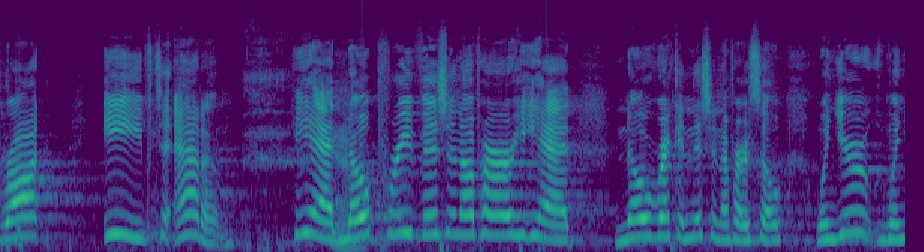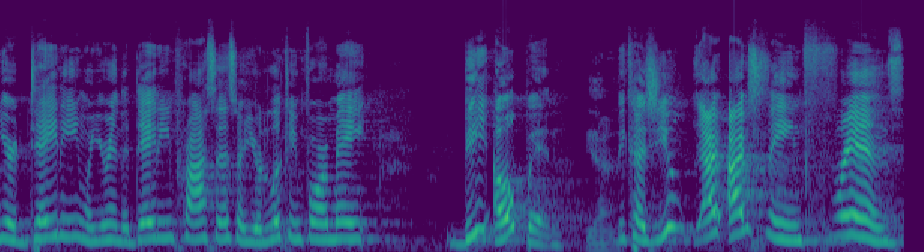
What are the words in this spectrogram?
brought Eve to Adam. He had yeah. no prevision of her. He had no recognition of her. So when you're when you're dating, when you're in the dating process or you're looking for a mate, be open. Yeah. Because you I, I've seen friends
